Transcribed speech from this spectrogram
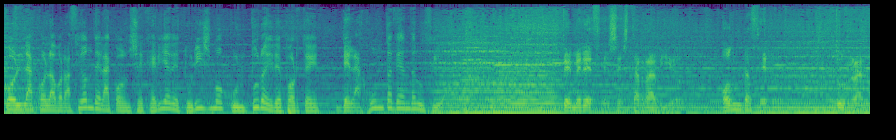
con la colaboración de la Consejería de Turismo, Cultura y Deporte de la Junta de Andalucía. Te mereces esta radio. Onda Cero, tu radio.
